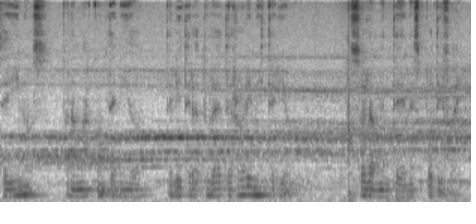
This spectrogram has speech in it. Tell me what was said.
Seguinos para más contenido de literatura de terror y misterio solamente en Spotify.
